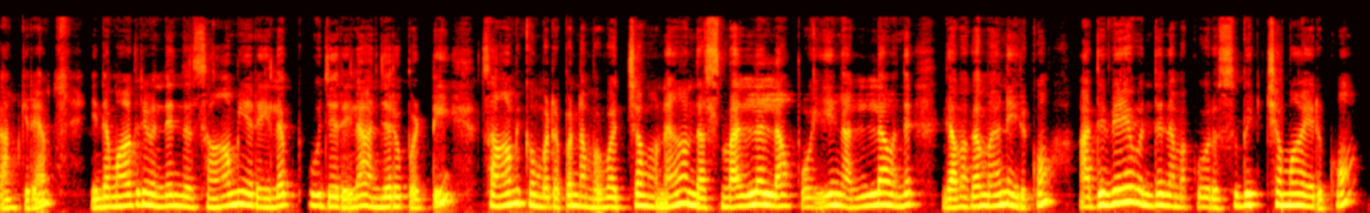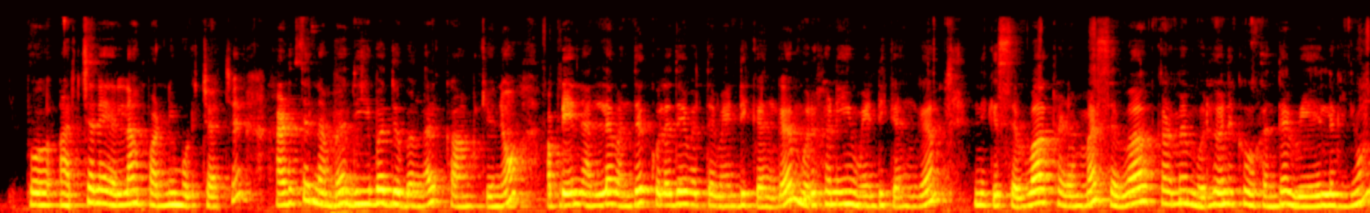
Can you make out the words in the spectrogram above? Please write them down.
காமிக்கிறேன். இந்த மாதிரி வந்து இந்த சாமி அறையில் பூஜை அறையில் அஞ்சரைப்பட்டி சாமி கும்பிட்றப்ப நம்ம வச்சோம்னா அந்த ஸ்மெல்லெல்லாம் போய் நல்லா வந்து கமகமன்னு இருக்கும். அதுவே வந்து நமக்கு ஒரு சுபிக்ஷமாக இருக்கும். இப்போது அர்ச்சனை எல்லாம் பண்ணி முடிச்சாச்சு. அடுத்து நம்ம தீபதூபங்கள் காமிக்கணும். அப்படியே நல்லா வந்து குலதெய்வத்தை வேண்டிக்கங்க முருகனையும் வேண்டிக்கங்க. இன்றைக்கி செவ்வாய்க்கிழமை செவ்வாய்க்கிழமை முருகனுக்கு உகந்த வேலையும்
